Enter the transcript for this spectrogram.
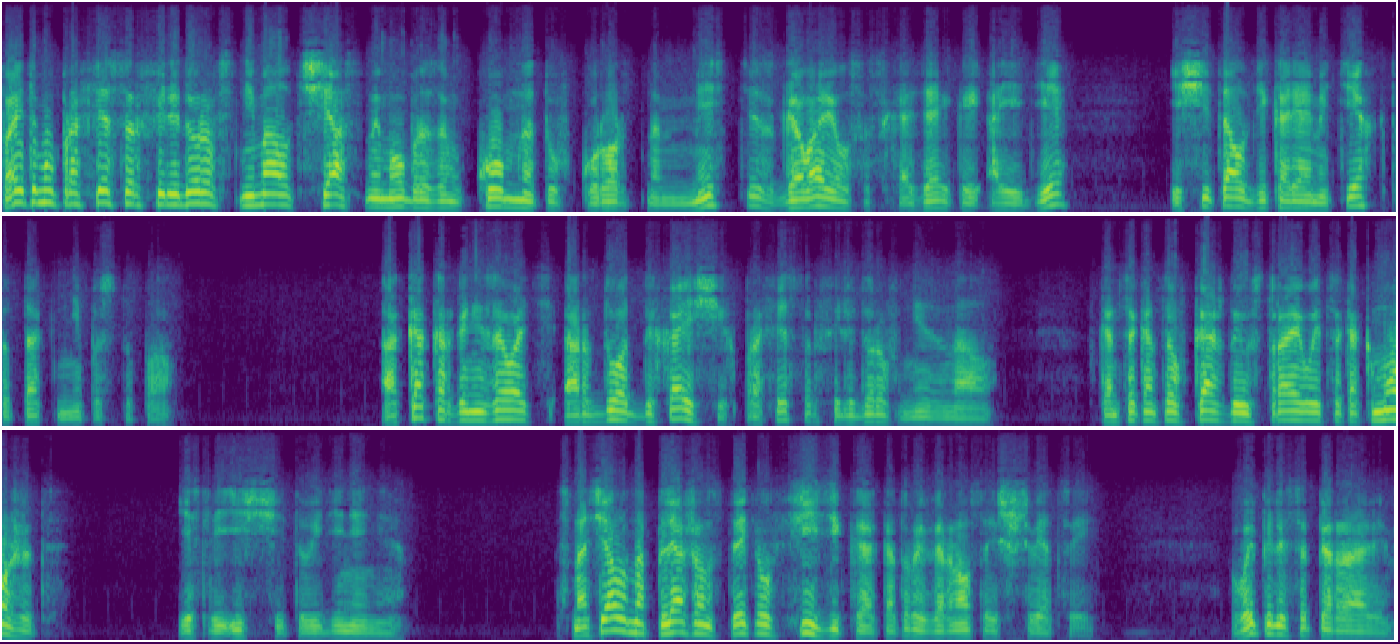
Поэтому профессор Филидоров снимал частным образом комнату в курортном месте, сговаривался с хозяйкой о еде и считал дикарями тех, кто так не поступал. А как организовать орду отдыхающих, профессор Филидоров не знал. В конце концов, каждый устраивается как может, если ищет уединения. Сначала на пляже он встретил физика, который вернулся из Швеции. Выпили саперави.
